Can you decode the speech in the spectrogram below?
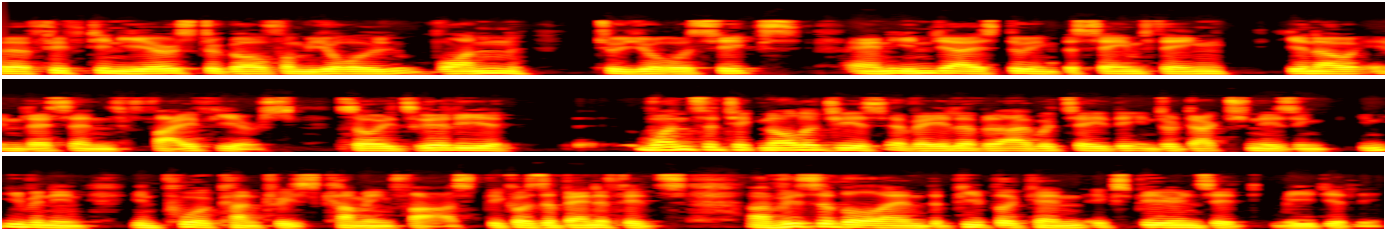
uh, 15 years to go from Euro 1 to Euro 6. And India is doing the same thing. you know, in less than five years. So it's really once the technology is available, I would say the introduction is in, in, even in, in poor countries coming fast because the benefits are visible and the people can experience it immediately.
